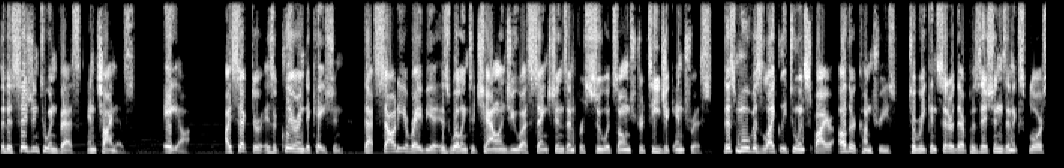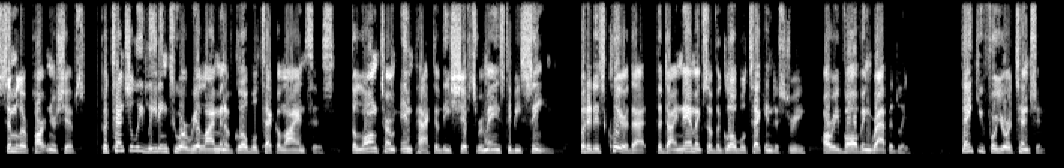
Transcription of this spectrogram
The decision to invest in China's AI sector is a clear indication that Saudi Arabia is willing to challenge U.S. sanctions and pursue its own strategic interests. This move is likely to inspire other countries to reconsider their positions and explore similar partnerships, potentially leading to a realignment of global tech alliances. The long-term impact of these shifts remains to be seen but it is clear that the dynamics of the global tech industry are evolving rapidly. Thank you for your attention,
